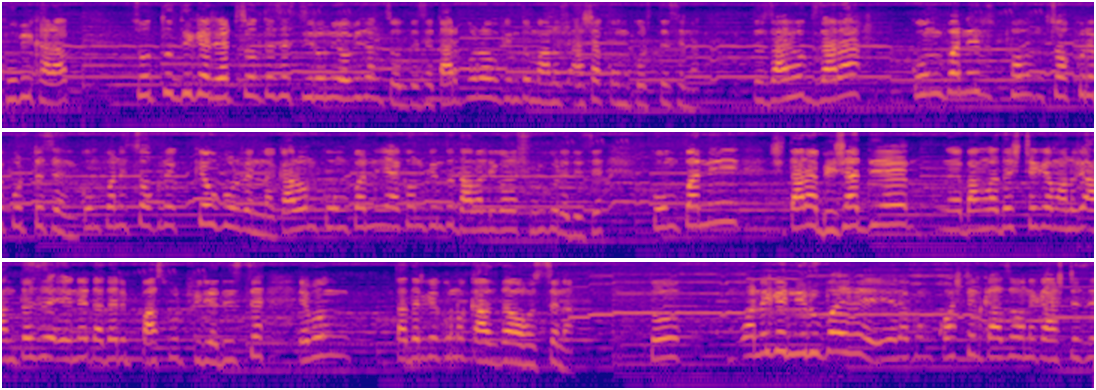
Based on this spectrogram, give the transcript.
খুবই খারাপ। চতুর্দিকে রেড চলতেছে, চিরুনি অভিযান চলতেছে, তারপরেও কিন্তু মানুষ আশা কম করতেছে না। তো যাই হোক, যারা কোম্পানির চক্রে পড়তেছেন। কোম্পানির চক্রে কেউ পড়বেন না, কারণ কোম্পানি এখন কিন্তু দালালি করা শুরু করে দিয়েছে। কোম্পানি, তারা ভিসা দিয়ে বাংলাদেশ থেকে মানুষ আনতেছে, এনে তাদের পাসপোর্ট ফিরিয়ে দিচ্ছে এবং তাদেরকে কোনো কাজ দেওয়া হচ্ছে না। তো অনেকে নিরুপায় হয়ে এরকম কষ্টের কাজে অনেকে আসতেছে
